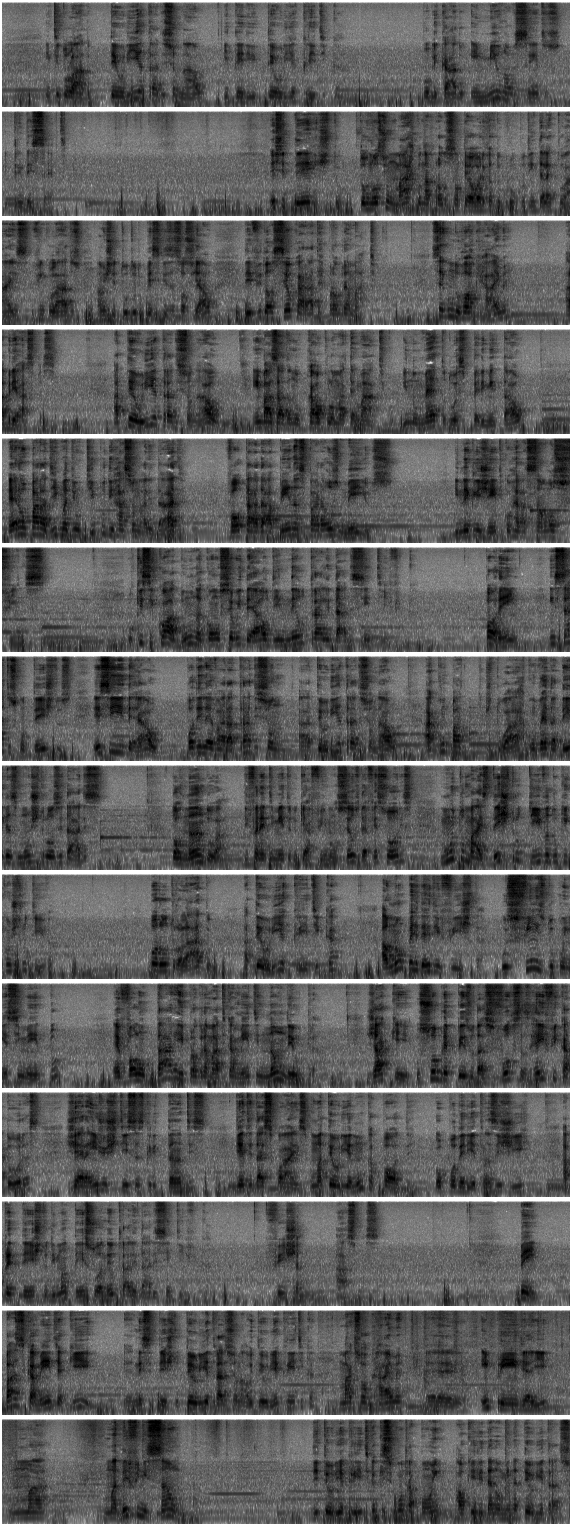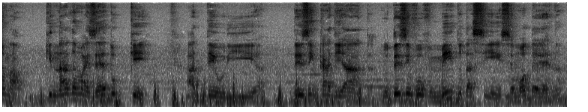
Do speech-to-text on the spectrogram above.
intitulado Teoria Tradicional e Teoria Crítica, publicado em 1937. Este texto tornou-se um marco na produção teórica do grupo de intelectuais vinculados ao Instituto de Pesquisa Social devido ao seu caráter programático. Segundo Horkheimer, abre aspas, a teoria tradicional, embasada no cálculo matemático e no método experimental, era o paradigma de um tipo de racionalidade voltada apenas para os meios e negligente com relação aos fins o que se coaduna com o seu ideal de neutralidade científica. Porém, em certos contextos, esse ideal pode levar a, tradicion... a teoria tradicional a compactuar com verdadeiras monstruosidades, tornando-a, diferentemente do que afirmam seus defensores, muito mais destrutiva do que construtiva. Por outro lado, a teoria crítica, ao não perder de vista os fins do conhecimento, é voluntária e programaticamente não neutra, já que o sobrepeso das forças reificadoras gera injustiças gritantes, diante das quais uma teoria nunca pode ou poderia transigir a pretexto de manter sua neutralidade científica. Fecha aspas. Bem, basicamente aqui eh, nesse texto Teoria Tradicional e Teoria Crítica, Max Horkheimer é, empreende aí uma uma definição de teoria crítica que se contrapõe ao que ele denomina teoria tradicional, que nada mais é do que a teoria desencadeada no desenvolvimento da ciência moderna,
